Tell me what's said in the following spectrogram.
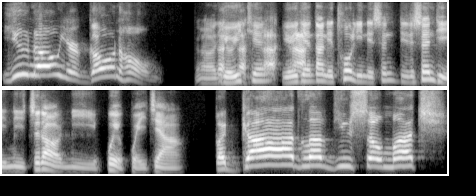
you know you're going home. 呃，有一天，有一天，当你脱离你身体的身体，你知道你会回家。 But God loved you so much,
